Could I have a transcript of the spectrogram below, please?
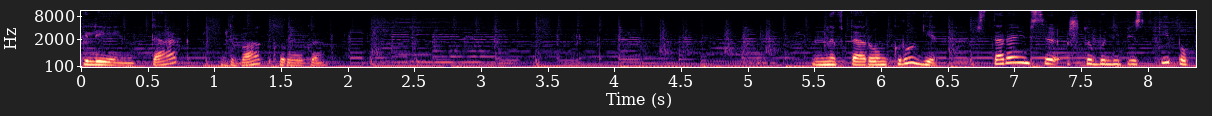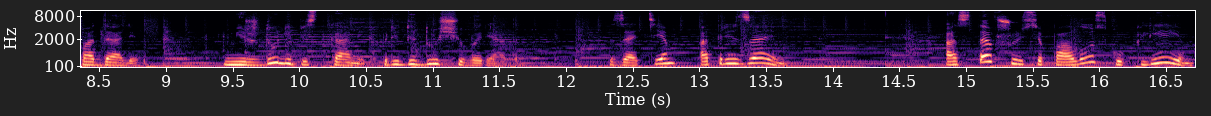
Клеим так два круга. На втором круге стараемся, чтобы лепестки попадали между лепестками предыдущего ряда. Затем отрезаем. Оставшуюся полоску клеим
